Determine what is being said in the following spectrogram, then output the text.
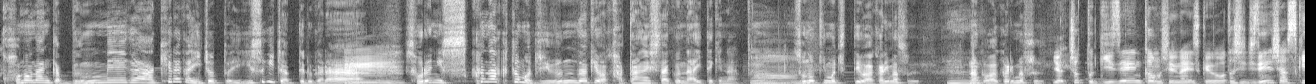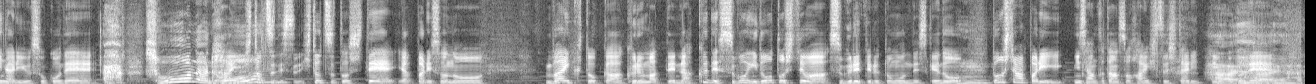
このなんか文明が明らかにちょっと言い過ぎちゃってるかうら、ん。それに少なくとも自分だけは加担したくない的な、その気持ちって分かります、うん。なんか分かります？いやちょっと偽善かもしれないですけど私自転車好きな理由そこで。あそうなの、はい、一つです。一つとしてやっぱりそのバイクとか車って楽ですごい移動としては優れてると思うんですけど、うん。どうしてもやっぱり二酸化炭素を排出したりっていうことで、はいはいは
